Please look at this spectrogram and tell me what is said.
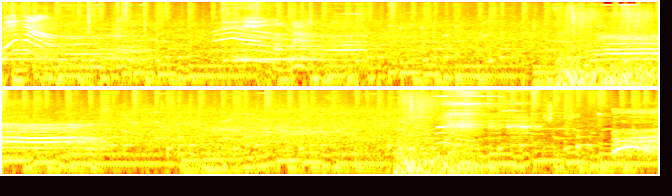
É. beber, não?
